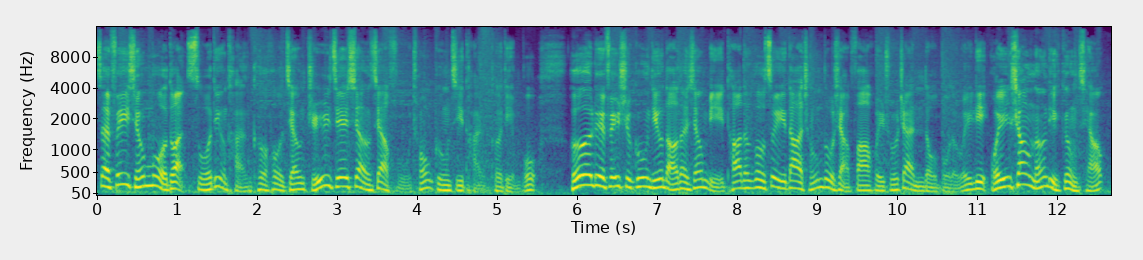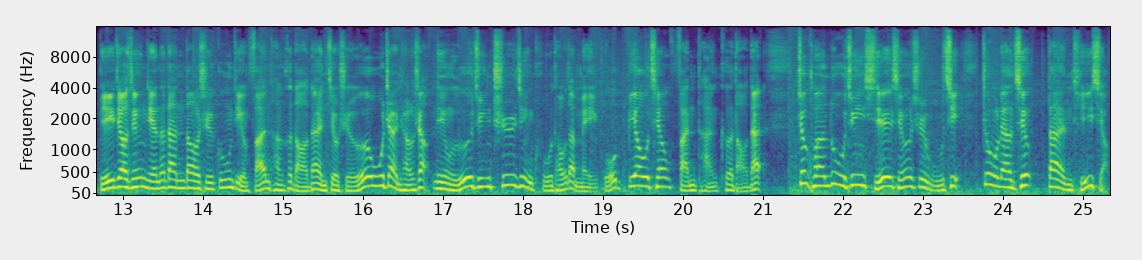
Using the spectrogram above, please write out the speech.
在飞行末段锁定坦克后，将直接向下下俯冲攻击坦克顶部。和掠飞式攻顶导弹相比，它能够最大程度上发挥出战斗部的威力，毁伤能力更强。比较经典的弹道式攻顶反坦克导弹，就是俄乌战场上令俄军吃尽苦头的美国标枪反坦克导弹。这款陆军携行式武器重量轻，弹体小，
